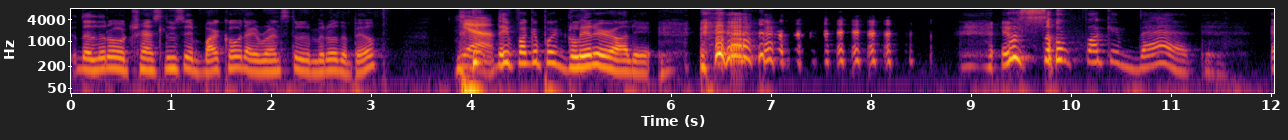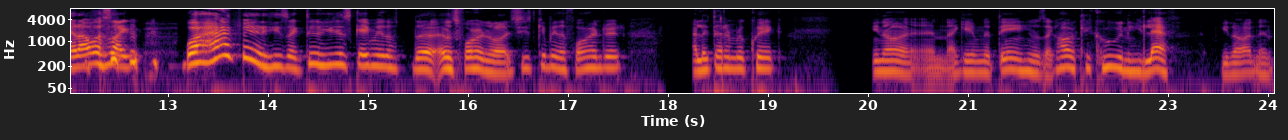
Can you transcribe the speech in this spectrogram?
the little translucent barcode that runs through the middle of the bill. Yeah. they fucking put glitter on it. it was so fucking bad, and I was like, "What happened?" He's like, "Dude, he just gave me the the it was four hundred dollars. He just gave me the four hundred. I looked at him real quick, you know, and I gave him the thing. He was like, "Oh, okay, cool," and he left, you know. And then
